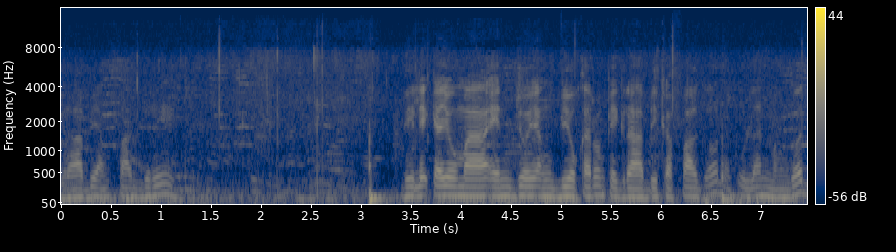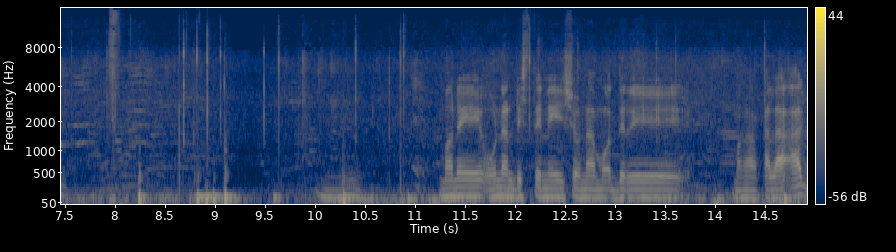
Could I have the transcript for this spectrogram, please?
Grabe ang fog diri. Dili kayo ma-enjoy ang view karon kay grabe ka fog. Oh nag-ulan manggod. Mm. Manay unang destination na mo diri mga kalaag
